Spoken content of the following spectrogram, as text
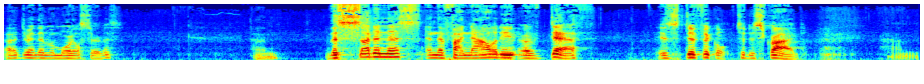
uh, during the memorial service. Um, the suddenness and the finality of death is difficult to describe. Um,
